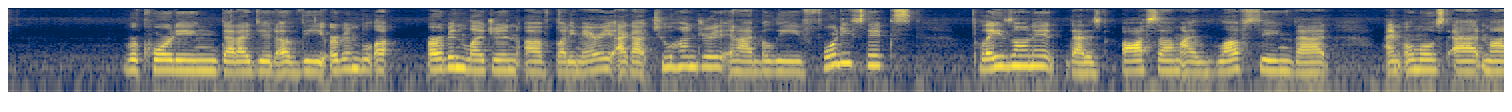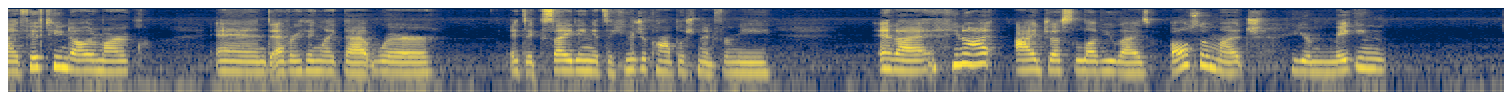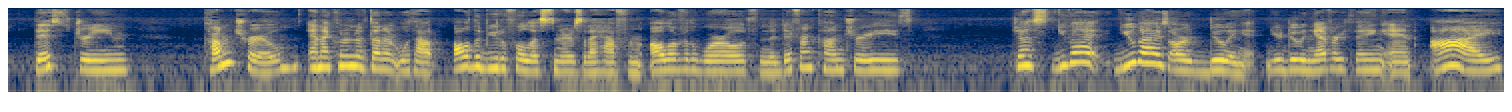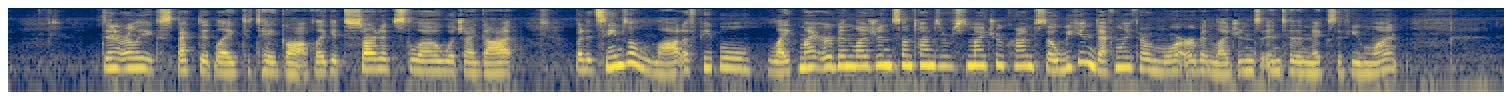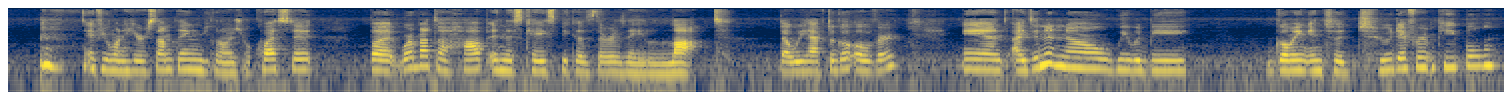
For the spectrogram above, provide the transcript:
recording that I did of the urban Blo- urban legend of Bloody Mary. I got 200 and I believe 46 plays on it. That is awesome. I love seeing that. I'm almost at my $15 mark and everything like that where it's exciting. It's a huge accomplishment for me. And I, you know, I I just love you guys all so much. You're making this dream come true. And I couldn't have done it without all the beautiful listeners that I have from all over the world, from the different countries. Just you guys you guys are doing it. You're doing everything and I didn't really expect it like to take off. Like it started slow, which I got, but it seems a lot of people like my urban legends sometimes versus my true crime. So we can definitely throw more urban legends into the mix if you want. If you want to hear something, you can always request it. But we're about to hop in this case because there is a lot that we have to go over. And I didn't know we would be going into two different people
